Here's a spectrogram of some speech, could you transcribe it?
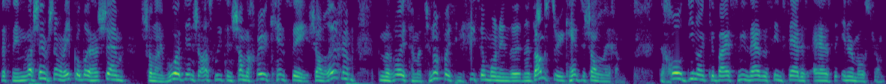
That's the name of Hashem. Shem Reikol Hashem Shalom. Vu adin shaslit and Shalom You can't say Shalom Aleichem. B'mavois hamatunofos. If you see someone in the, in the dumpster, you can't say Shalom Aleichem. The whole dinah kebayis that has the same status as the innermost room.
